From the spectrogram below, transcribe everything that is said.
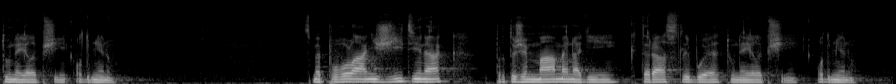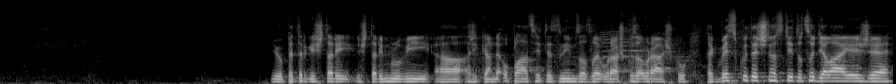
tu nejlepší odměnu. Jsme povoláni žít jinak, protože máme naději, která slibuje tu nejlepší odměnu. Jo, Petr, když tady, když tady mluví a říká, neoplácejte zlým za zlé urážku za urážku, tak ve skutečnosti to, co dělá, je, že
